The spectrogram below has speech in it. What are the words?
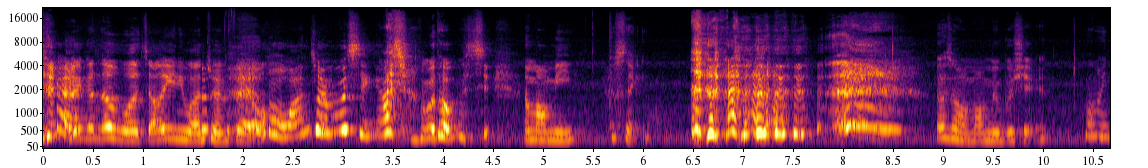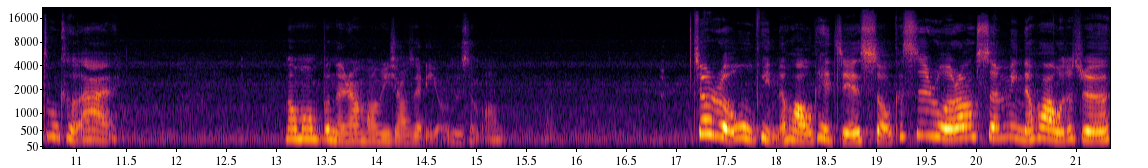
看来跟恶魔的交易你完全废哦。我完全不行啊，全部都不行。那猫咪，不行，为什么猫咪不行？猫咪这么可爱。猫猫不能让猫咪消失的理由是什么？就如果物品的话，我可以接受；可是如果让生命的话，我就觉得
